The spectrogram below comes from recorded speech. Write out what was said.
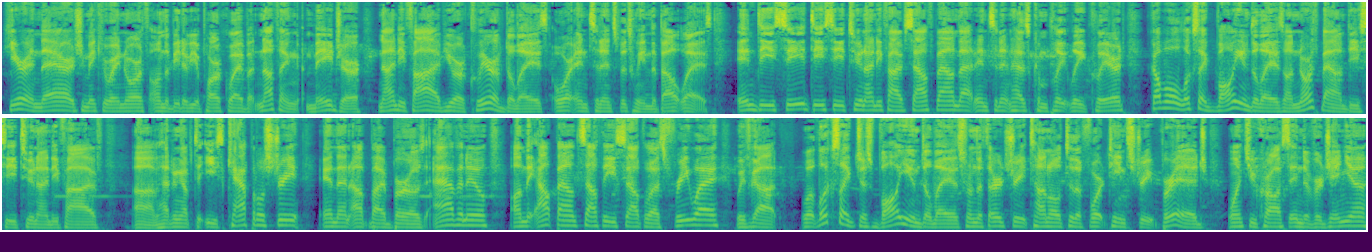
here and there as you make your way north on the BW Parkway, but nothing major. 95, you are clear of delays or incidents between the beltways. In DC, DC 295 southbound, that incident has completely cleared. A couple looks like volume delays on northbound DC 295. Um, heading up to East Capitol Street and then up by Burroughs Avenue. On the outbound Southeast Southwest Freeway, we've got what looks like just volume delays from the 3rd Street Tunnel to the 14th Street Bridge. Once you cross into Virginia,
